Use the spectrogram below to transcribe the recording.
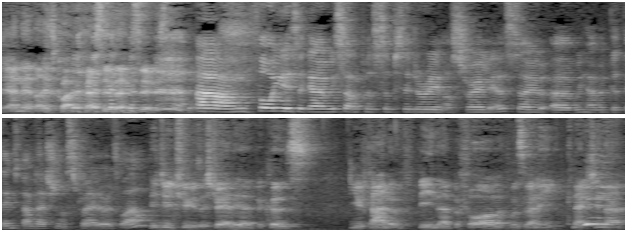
Yeah, no, that is quite impressive, though, seriously. Um, four years ago, we set up a subsidiary in Australia, so uh, we have a Good Things Foundation Australia as well. Did you choose Australia because you'd kind of been there before? Was there any connection yeah, there?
